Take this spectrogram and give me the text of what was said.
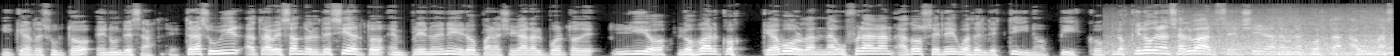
y que resultó en un desastre. Tras huir atravesando el desierto en pleno enero para llegar al puerto de Lío, los barcos que abordan naufragan a doce leguas del destino, Pisco. Los que logran salvarse llegan a una costa aún más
